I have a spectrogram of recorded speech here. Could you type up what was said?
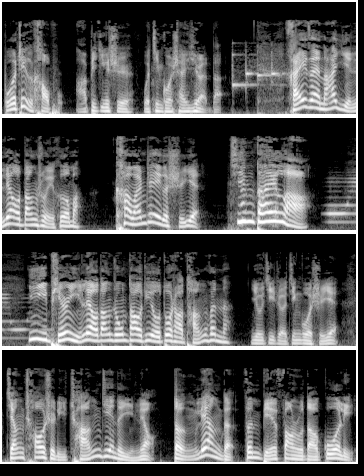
不过这个靠谱啊，毕竟是我经过筛选的。还在拿饮料当水喝吗？看完这个实验，惊呆了。一瓶饮料当中到底有多少糖分呢？有记者经过实验，将超市里常见的饮料等量的分别放入到锅里，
